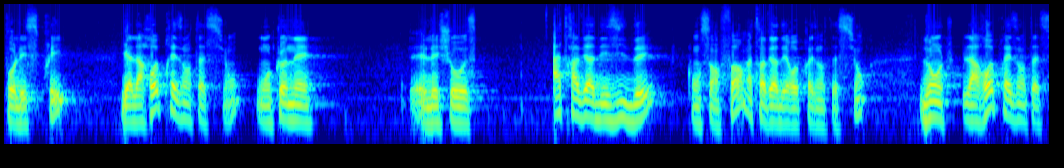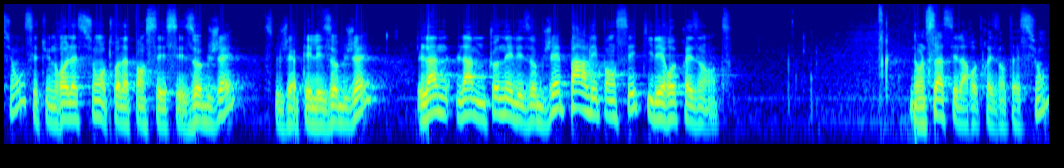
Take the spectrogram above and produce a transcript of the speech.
pour l'esprit. Il y a la représentation, où on connaît les choses à travers des idées qu'on s'en forme, à travers des représentations. Donc la représentation, c'est une relation entre la pensée et ses objets, ce que j'ai appelé les objets, L'âme connaît les objets par les pensées qui les représentent. Donc ça, c'est la représentation.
